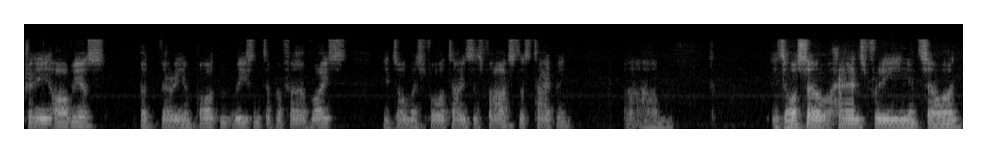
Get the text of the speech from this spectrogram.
pretty obvious but very important reason to prefer voice. It's almost four times as fast as typing. Um, it's also hands-free and so on.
